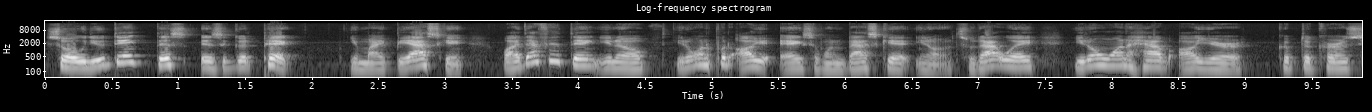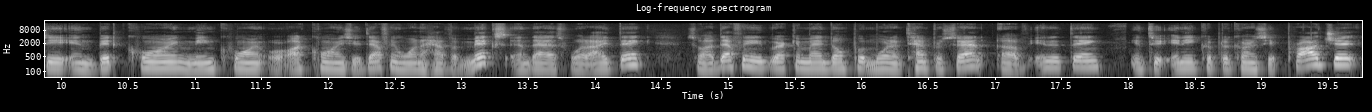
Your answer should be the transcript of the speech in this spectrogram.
So do you think this is a good pick? You might be asking. Well, I definitely think, you know, you don't want to put all your eggs in one basket, you know, so that way you don't want to have all your cryptocurrency in Bitcoin, meme coin, or altcoins, you definitely want to have a mix, and that is what I think. So I definitely recommend don't put more than 10% of anything into any cryptocurrency project,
